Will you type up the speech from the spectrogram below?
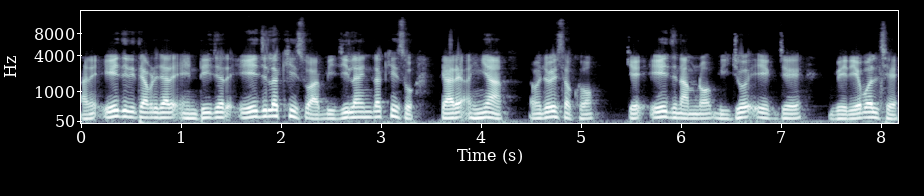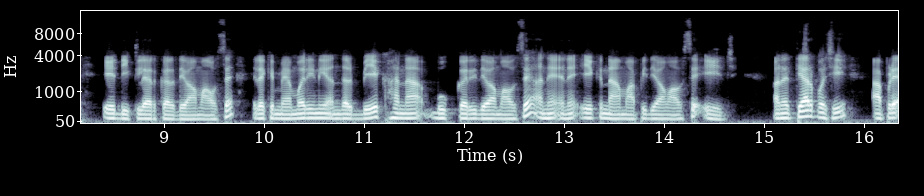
અને એ જ રીતે આપણે જ્યારે ઇન્ટીજર એજ લખીશું, આ બીજી લાઈન લખીશું, ત્યારે અહીંયા તમે જોઈ શકો કે એજ નામનો બીજો એક જે વેરિયેબલ છે એ ડિક્લેર કરી દેવામાં આવશે. એટલે કે મેમરીની અંદર બે ખાના બુક કરી દેવામાં આવશે અને એને એક નામ આપી દેવામાં આવશે એજ અને ત્યાર પછી આપણે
